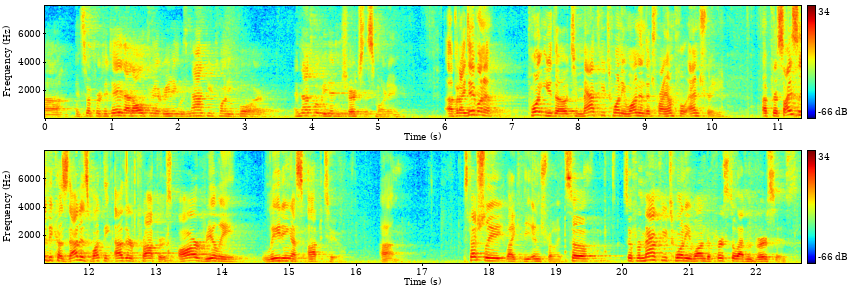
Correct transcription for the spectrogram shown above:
Uh, and so for today, that alternate reading was Matthew 24, and that's what we did in church this morning. Uh, but I did want to point you, though, to Matthew 21 in the triumphal entry, uh, precisely because that is what the other propers are really leading us up to. Um, especially like the introit. So, so from Matthew 21, the first 11 verses.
